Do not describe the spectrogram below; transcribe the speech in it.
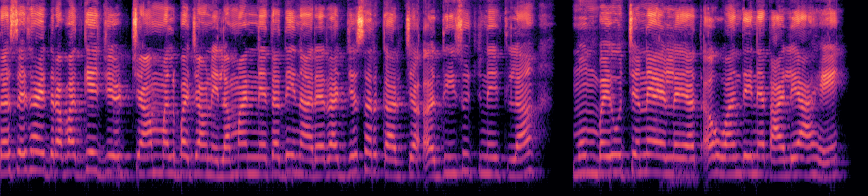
तसेच हैदराबाद गेजेटच्या अंमलबजावणीला मान्यता देणाऱ्या राज्य सरकारच्या अधिसूचनेला मुंबई उच्च न्यायालयात आव्हान देण्यात आले आहे.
